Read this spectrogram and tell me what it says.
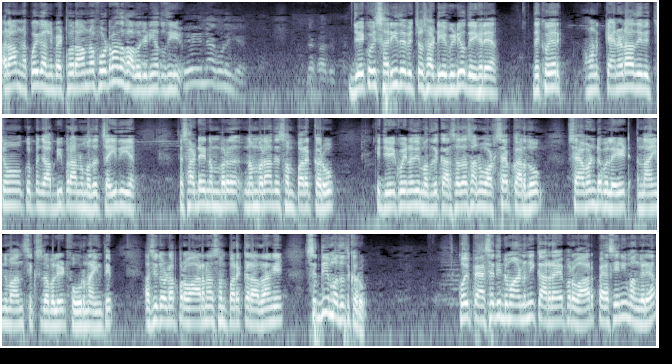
ਆਰਾਮ ਨਾਲ ਕੋਈ ਗੱਲ ਨਹੀਂ ਬੈਠੋ ਆਰਾਮ ਨਾਲ ਫੋਟੋਆਂ ਦਿਖਾ ਦਿਓ ਜਿਹੜੀਆਂ ਤੁਸੀਂ ਇਹਨਾਂ ਕੋਲ ਹੀ ਹੈ। ਜੇ ਕੋਈ ਸਰੀ ਦੇ ਵਿੱਚੋਂ ਸਾਡੀ ਇਹ ਵੀਡੀਓ ਦੇਖ ਰਿਹਾ ਦੇਖੋ ਯਾਰ ਹੁਣ ਕੈਨੇਡਾ ਦੇ ਵਿੱਚੋਂ ਕੋਈ ਪੰਜਾਬੀ ਭਰਾ ਨੂੰ ਮਦਦ ਚਾਹੀਦੀ ਹੈ ਤੇ ਸਾਡੇ ਨੰਬਰ ਨੰਬਰਾਂ ਤੇ ਸੰਪਰਕ ਕਰੋ ਕਿ ਜੇ ਕੋਈ ਇਹਨਾਂ ਦੀ ਮਦਦ ਕਰ ਸਕਦਾ ਸਾਨੂੰ WhatsApp ਕਰ ਦਿਓ 7889168849 ਤੇ। ਅਸੀਂ ਤੁਹਾਡਾ ਪਰਿਵਾਰ ਨਾਲ ਸੰਪਰਕ ਕਰਾ ਦਾਂਗੇ ਸਿੱਧੀ ਮਦਦ ਕਰੋ। ਕੋਈ ਪੈਸੇ ਦੀ ਡਿਮਾਂਡ ਨਹੀਂ ਕਰ ਰਿਹਾ ਇਹ ਪਰਿਵਾਰ ਪੈਸੇ ਨਹੀਂ ਮੰਗ ਰਿਹਾ।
